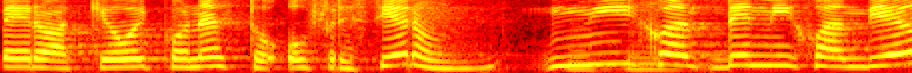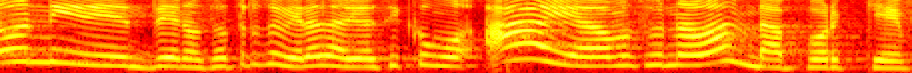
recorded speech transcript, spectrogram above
Pero ¿a qué voy con esto? Ofrecieron. Ni de ni Juan Diego ni de, nosotros hubiera salido así como, ay, hagamos una banda, porque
